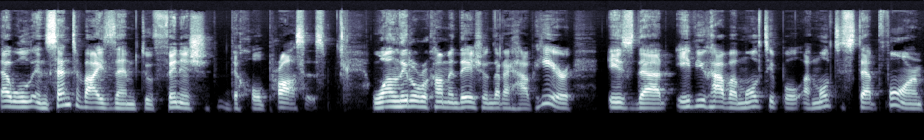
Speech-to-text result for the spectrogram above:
that will incentivize them to finish the whole process. One little recommendation that I have here is that if you have a multiple, a multi-step form,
